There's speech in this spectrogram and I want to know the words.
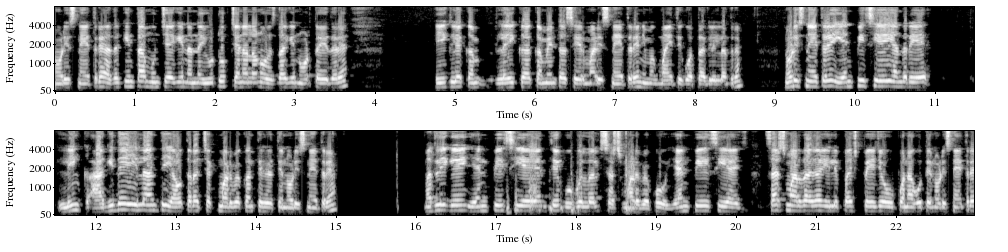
ನೋಡಿ ಸ್ನೇಹಿತರೆ, ಅದಕ್ಕಿಂತ ಮುಂಚೆಯಾಗಿ ನನ್ನ ಯೂಟ್ಯೂಬ್ ಚಾನಲ್ ಅನ್ನು ಹೊಸದಾಗಿ ನೋಡ್ತಾ ಇದ್ದಾರೆ ಈಗಲೇ ಕಮ್, ಲೈಕ್, ಕಮೆಂಟ್, ಶೇರ್ ಮಾಡಿ ಸ್ನೇಹಿತರೆ, ನಿಮಗೆ ಮಾಹಿತಿ ಗೊತ್ತಾಗ್ಲಿಲ್ಲ ಅಂದ್ರೆ. ನೋಡಿ ಸ್ನೇಹಿತರೆ ಎನ್ ಪಿ ಸಿ ಐ ಅಂದ್ರೆ ಲಿಂಕ್ ಆಗಿದೆ ಇಲ್ಲ ಅಂತ ಯಾವ ತರ ಚೆಕ್ ಮಾಡ್ಬೇಕಂತ ಹೇಳ್ತೀನಿ ನೋಡಿ ಸ್ನೇಹಿತರೆ. ಮೊದಲಿಗೆ ಎನ್ ಪಿ ಸಿ ಐ ಅಂತ ಗೂಗಲ್ ಅಲ್ಲಿ ಸರ್ಚ್ ಮಾಡಬೇಕು. N P C I search ಮಾಡಿದಾಗ ಇಲ್ಲಿ ಫಸ್ಟ್ ಪೇಜ್ ಓಪನ್ ಆಗುತ್ತೆ ನೋಡಿ ಸ್ನೇಹಿತರೆ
